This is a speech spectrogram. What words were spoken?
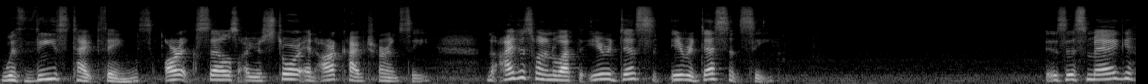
with these type things. Cells are your store and archive currency. Now, I just want to know about the iridesc- iridescency. Is this Meg?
